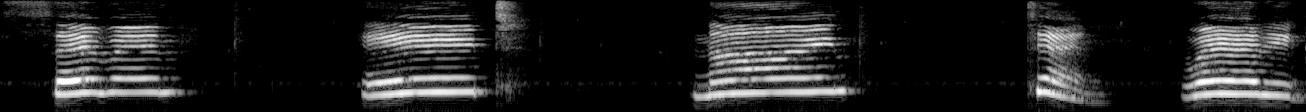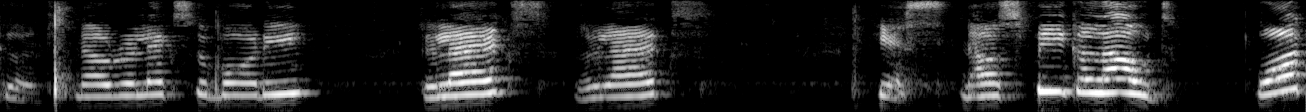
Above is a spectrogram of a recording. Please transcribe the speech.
seven, eight, nine, ten. Very good. Now relax your body. Relax, relax. Yes, now speak aloud. What?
